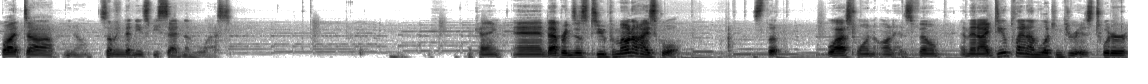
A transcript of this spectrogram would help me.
but uh, you know something that needs to be said nonetheless. Okay, and that brings us to Pomona High School. It's the last one on his film. And then I do plan on looking through his Twitter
